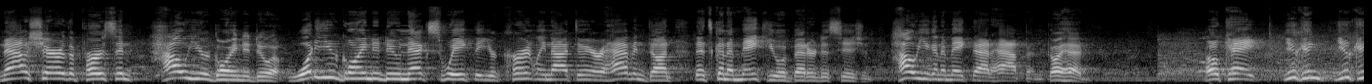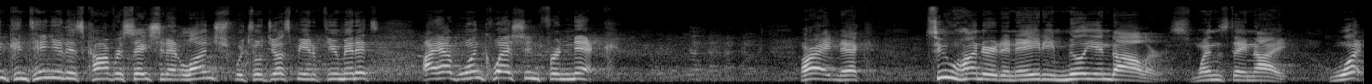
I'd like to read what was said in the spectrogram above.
Now share the person how you're going to do it. What are you going to do next week that you're currently not doing or haven't done that's going to make you a better decision? How are you going to make that happen? Go ahead. Okay, you can, you can continue this conversation at lunch, which will just be in a few minutes. I have one question for Nick. All right, Nick. $280 million Wednesday night. What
